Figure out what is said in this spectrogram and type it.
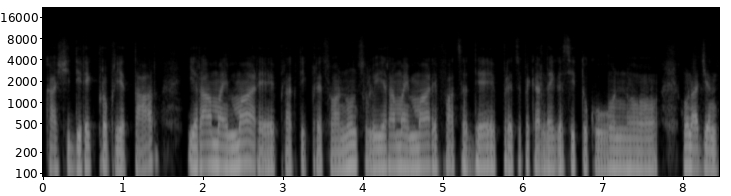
ca și direct proprietar era mai mare, practic prețul anunțului era mai mare față de prețul pe care l-ai găsit tu cu un, uh, un agent.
